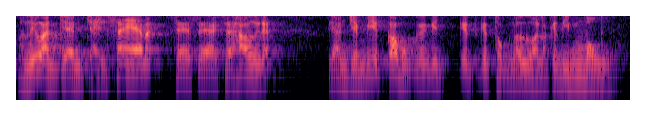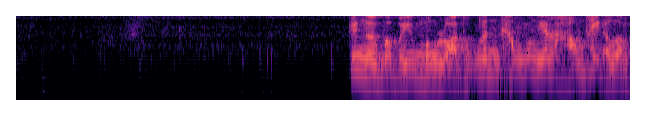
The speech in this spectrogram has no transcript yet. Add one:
Mà nếu anh chị em chạy xe đó xe xe xe hơi đó thì anh chị em biết có một cái cái cái, cái thuật ngữ gọi là cái điểm mù. Cái người mà bị mù lòa thuộc linh không có nghĩa là họ không thấy đường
